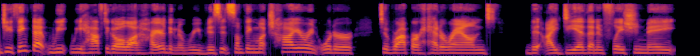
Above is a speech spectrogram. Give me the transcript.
do you think that we we have to go a lot higher? They're going to revisit something much higher in order to wrap our head around the idea that inflation may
